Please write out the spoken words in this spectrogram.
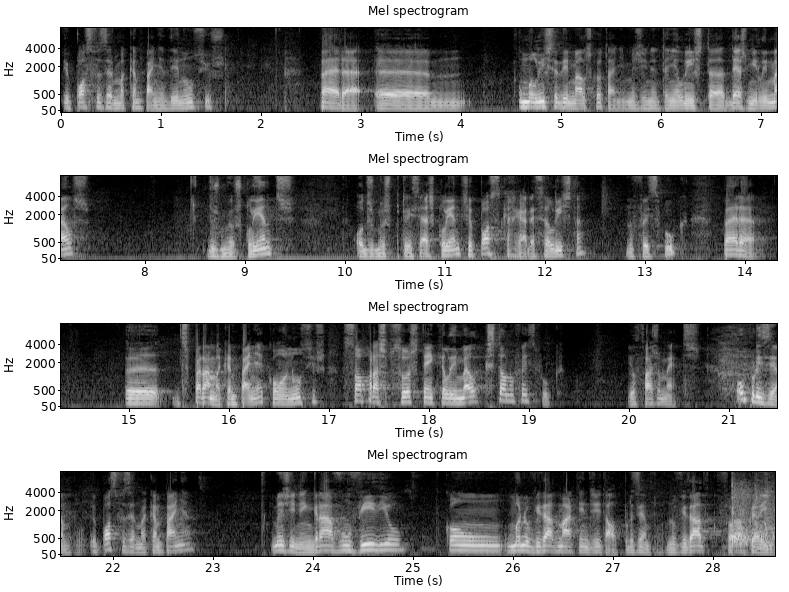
eu posso fazer uma campanha de anúncios para uh, uma lista de e-mails que eu tenho. Imagina, tenho a lista 10 mil e-mails dos meus clientes ou dos meus potenciais clientes. Eu posso carregar essa lista no Facebook para uh, disparar uma campanha com anúncios só para as pessoas que têm aquele e-mail que estão no Facebook. Ele faz o match. Ou, por exemplo, eu posso fazer uma campanha, imaginem, gravo um vídeo com uma novidade de marketing digital. Por exemplo, novidade que foi há bocadinho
